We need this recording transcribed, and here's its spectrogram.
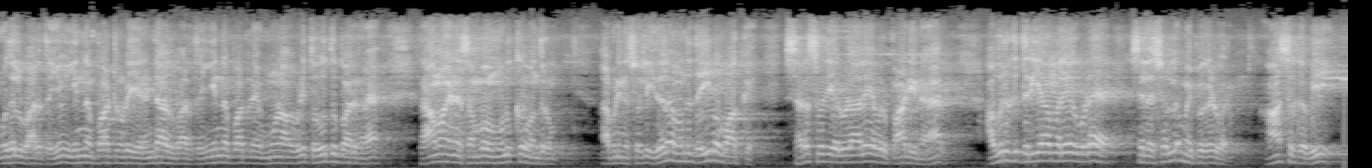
முதல் வார்த்தையும் இன்ன பாட்டினுடைய ரெண்டாவது வார்த்தையும் இன்ன பாட்டினுடைய மூணாவது படி தொகுத்து பாருங்களேன். ராமாயண சம்பவம் முழுக்க வந்துடும் அப்படின்னு சொல்லி இதெல்லாம் வந்து தெய்வ வாக்கு. சரஸ்வதி அருளாலே அவர் பாடினார். அவருக்கு தெரியாமலே கூட சில சொல்லமைப்புகள் வரும். ஆசுகவி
